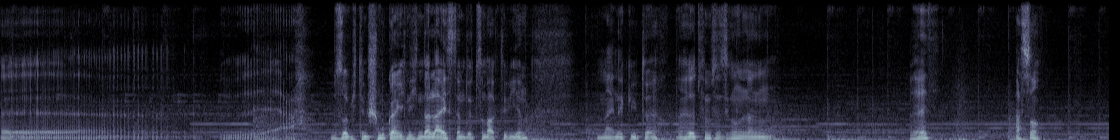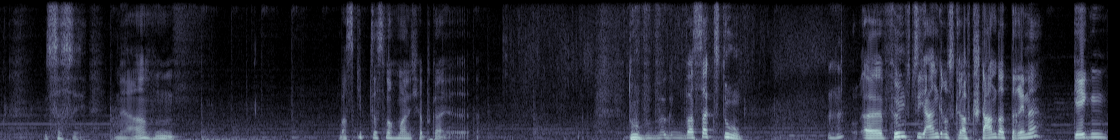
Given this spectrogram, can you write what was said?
Äh, ja. Wieso habe ich den Schmuck eigentlich nicht in der Leiste, um den zum Aktivieren? Meine Güte. Er hört 15 Sekunden lang. Was? Achso. Ist das. Ja, hm. Was gibt das nochmal? Ich habe gar. äh, Du, was sagst du? Äh, 50 Angriffskraft Standard drinne gegen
